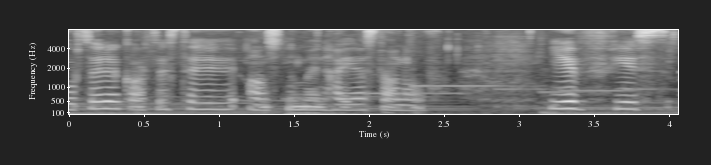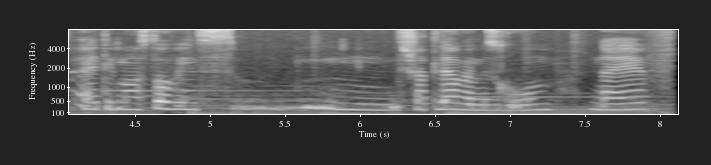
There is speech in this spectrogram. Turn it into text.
գործերը կարծես թե անցնում են Հայաստանով։ Եվ ես այդ իմաստով ինձ շատ լավ եմ զգում, նաև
